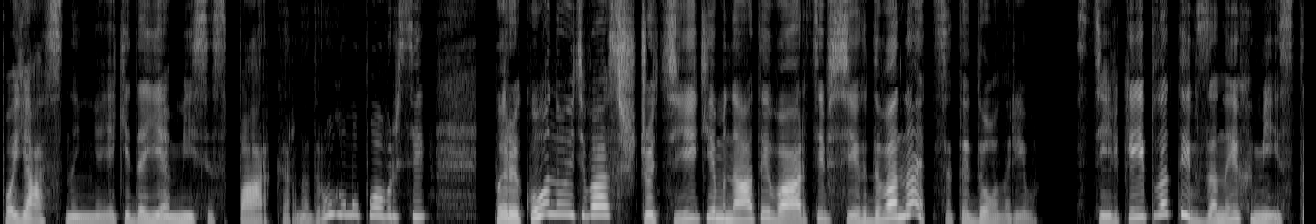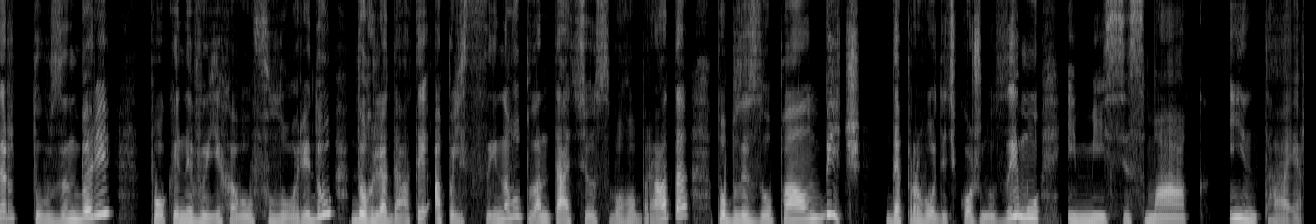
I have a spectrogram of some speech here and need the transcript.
Пояснення, які дає місіс Паркер на другому поверсі, переконують вас, що ці кімнати варті всіх 12 доларів. Стільки і платив за них містер Тузенбері, поки не виїхав у Флориду доглядати апельсинову плантацію свого брата поблизу Палм-Біч, де проводить кожну зиму і місіс Мак. Інтайр,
